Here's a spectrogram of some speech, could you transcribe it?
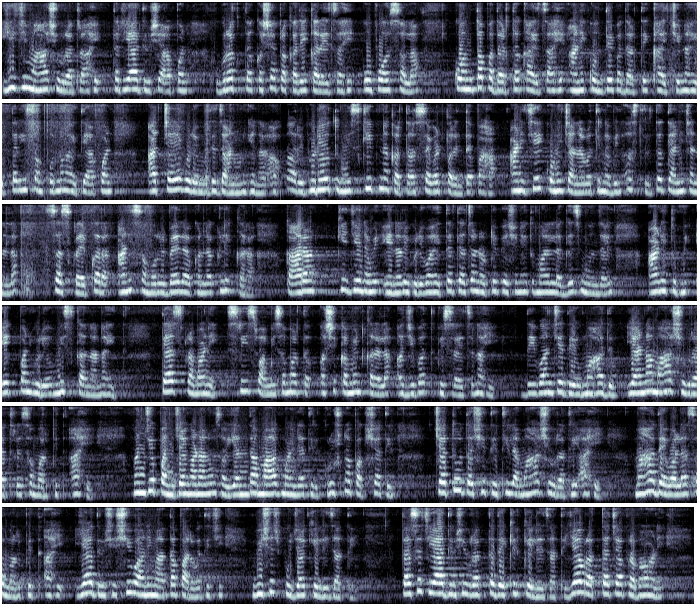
ही जी महाशिवरात्र आहे तर या दिवशी आपण व्रत कशा प्रकारे करायचं आहे उपवासाला कोणता पदार्थ खायचा आहे आणि कोणते पदार्थ खायचे नाहीत तर ही संपूर्ण माहिती आपण आजच्या या व्हिडिओमध्ये जाणून घेणार आहोत. तर व्हिडिओ तुम्ही स्किप न करता शेवटपर्यंत पहा आणि जे कोणी चॅनलवरती नवीन असतील तर त्यांनी चॅनलला सबस्क्राईब करा आणि समोरील बेल आयकॉनला क्लिक करा. कारण की जे नवीन येणारे व्हिडिओ आहेत तर त्याचं नोटिफिकेशन हे तुम्हाला लगेच मिळून जाईल आणि तुम्ही एक पण व्हिडिओ मिस करणार नाहीत. त्याचप्रमाणे श्री स्वामी समर्थ अशी कमेंट करायला अजिबात विसरायचं नाही. देवांचे देव महादेव यांना महाशिवरात्र समर्पित आहे. म्हणजे पंचांगणानुसार यंदा माघ महिन्यातील कृष्ण पक्षातील चतुर्दशी तिथीला महाशिवरात्री आहे. महादेवाला समर्पित आहे. या दिवशी शिव आणि माता पार्वतीची विशेष पूजा केली जाते. तसेच या दिवशी व्रत देखील केले जाते. या व्रताच्या प्रभावाने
